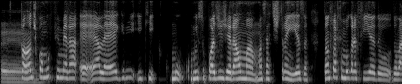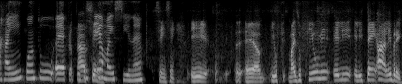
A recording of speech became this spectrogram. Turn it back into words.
É... Falando de como o filme era, é, é alegre e que como, como isso pode gerar uma, uma certa estranheza, tanto para a filmografia do, do Larraín quanto é, para ah, o tema em si, né? Sim, sim. E, é, e o, mas o filme, ele, ele tem... Ah, lembrei.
